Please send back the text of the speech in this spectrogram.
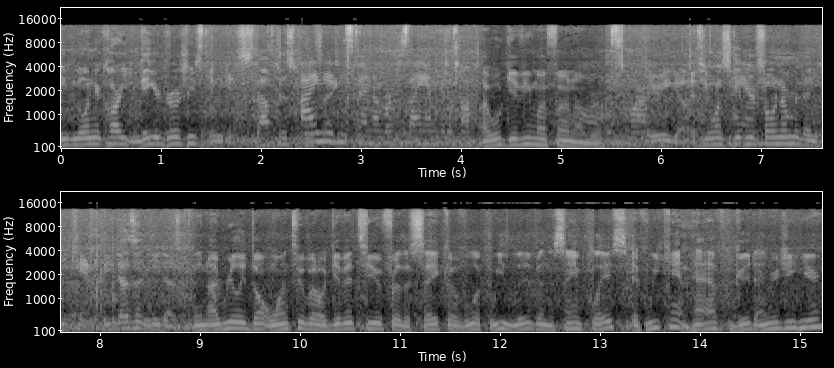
You can go in your car. You can get your groceries, and we can stop this. Whole I need his phone number because I am going to talk I will give you my phone number. Oh, him tomorrow. There you go. If he wants to give you your phone number, then he can. If he doesn't, he doesn't. And I really don't want to, but I'll give it to you for the sake of look, we live in the same place. If we can't have good energy here,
